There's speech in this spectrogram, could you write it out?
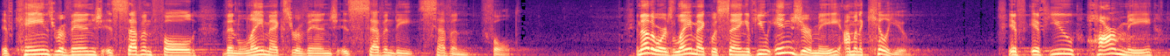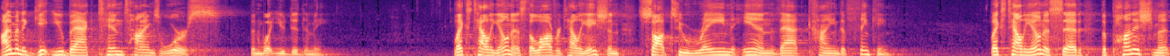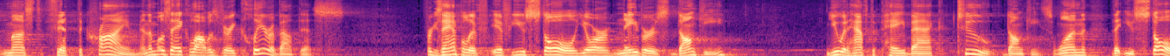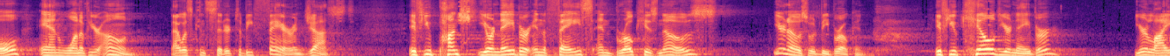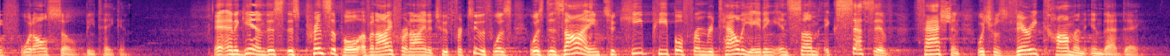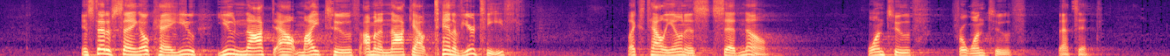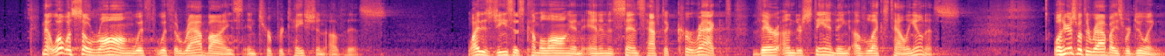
If Cain's revenge is sevenfold, then Lamech's revenge is 77-fold. In other words, Lamech was saying, if you injure me, I'm going to kill you. If, if you harm me, I'm going to get you back 10 times worse than what you did to me. Lex talionis, the law of retaliation, sought to rein in that kind of thinking. Lex talionis said the punishment must fit the crime. And the Mosaic law was very clear about this. For example, if, if you stole your neighbor's donkey, you would have to pay back two donkeys, one that you stole and one of your own. That was considered to be fair and just. If you punched your neighbor in the face and broke his nose, your nose would be broken. If you killed your neighbor, your life would also be taken. And again, this, this principle of an eye for an eye and a tooth for tooth was, was designed to keep people from retaliating in some excessive fashion, which was very common in that day. Instead of saying, okay, you, you knocked out my tooth, I'm going to knock out 10 of your teeth, Lex Talionis said, no. One tooth for one tooth, that's it. Now, what was so wrong with, with the rabbi's interpretation of this? Why does Jesus come along and, and, in a sense, have to correct their understanding of lex talionis? Well, here's what the rabbis were doing.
